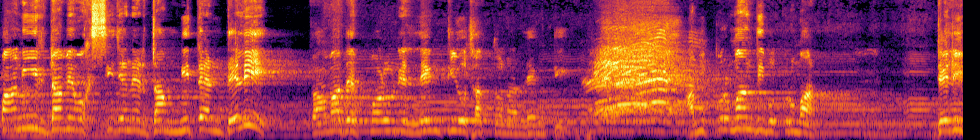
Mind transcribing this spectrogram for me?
পানির দামে অক্সিজেনের দাম নিতেন ডেলি তো আমাদের পরনে লেংটিও থাকতো না, লেংটি। আমি প্রমাণ দিব, প্রমাণ। ডেলি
